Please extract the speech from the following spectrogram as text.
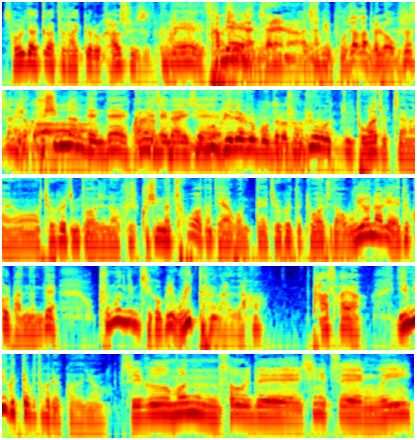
서울대학교 같은 학교를 갈 수 있었다. 근데 30년 전에는 어차피 부자가 별로 없었으니까. 90년대인데 그때 아니, 제가 이제 인구 비례로 보더라도 조교 좀 도와줬잖아요. 조교 좀 도와주나 90, 90년 초 어떤 대학원 때 조교도 도와주다가 우연하게 애들 걸 봤는데 부모님 직업이 우리 때랑 달라. 다 사야. 이미 그때부터 그랬거든요. 지금은 서울대 신입생의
